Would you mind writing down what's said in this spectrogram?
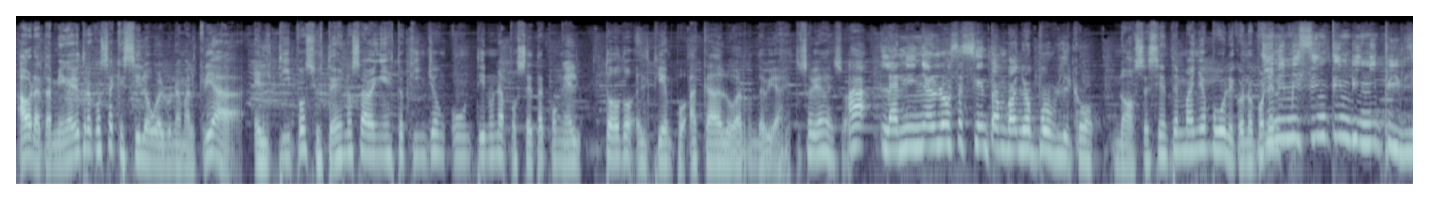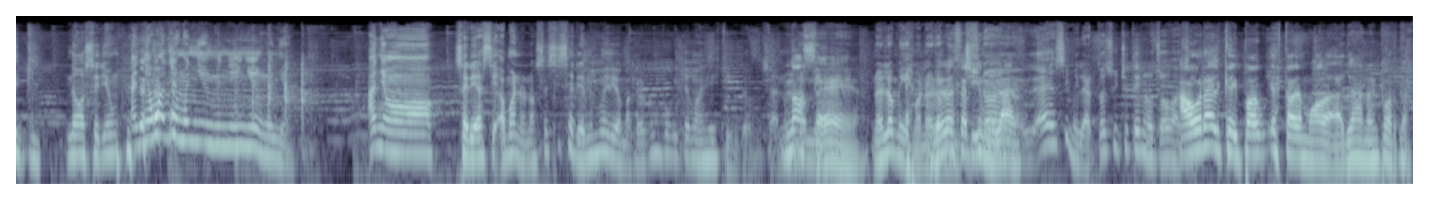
Ahora, también hay otra cosa que sí lo vuelve una malcriada. El tipo, si ustedes no saben esto, Kim Jong-un tiene una poseta con él todo el tiempo a cada lugar donde viaje. ¿Tú sabías eso? Ah, la niña no se sienta en baño público. No se siente en baño público, no pone... me siente en baño público. No, sería un... Año. Sería así. Ah, bueno, no sé si sería el mismo idioma. Creo que es un poquito más distinto. O sea, no, No es lo sé. mismo. No es lo mismo. No es Debe lo mismo. ser Chino similar. Es, similar. Todo eso tiene los ojos así. Ahora el K-pop está de moda, ya no importa.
